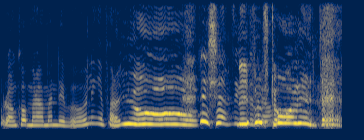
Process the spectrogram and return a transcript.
Och de kommer här, men det var väl ingen fara. Jo, Det känns ni inte bra. förstår inte.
